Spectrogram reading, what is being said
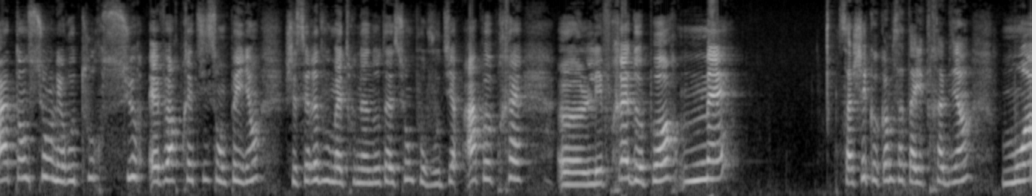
attention, les retours sur Everpretty sont payants, j'essaierai de vous mettre une annotation pour vous dire à peu près euh, les frais de port, mais Sachez que comme ça taille très bien, moi,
